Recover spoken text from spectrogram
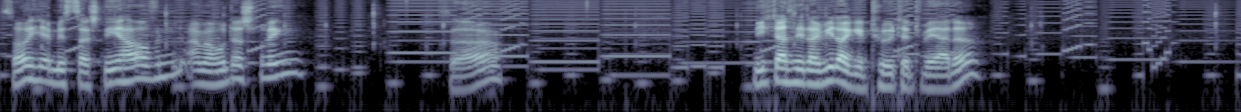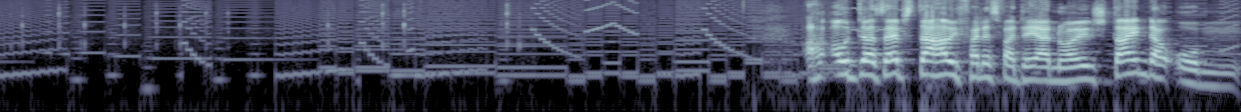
So, hier Mr. Schneehaufen. Einmal runterspringen. So. Nicht, dass ich da wieder getötet werde. Und da, selbst da habe ich verletzt, weil der ja neuen Stein da oben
